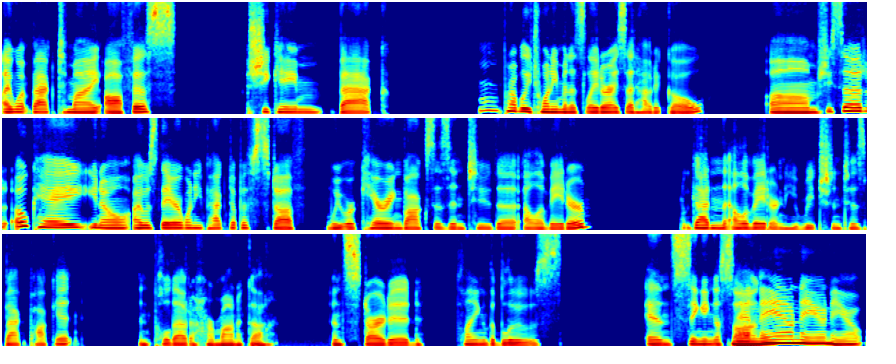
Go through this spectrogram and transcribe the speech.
I went back to my office. She came back mm, probably 20 minutes later. I said, How'd it go? Um, she said, Okay, you know, I was there when he packed up his stuff. We were carrying boxes into the elevator. We got in the elevator and he reached into his back pocket and pulled out a harmonica and started playing the blues and singing a song. now, now, now.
